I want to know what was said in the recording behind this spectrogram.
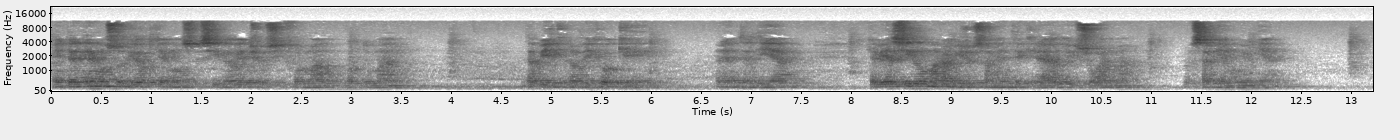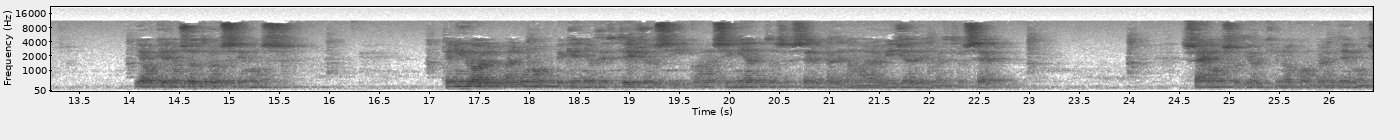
entendemos, oh Dios, que hemos sido hechos y formados por tu mano David lo dijo que él entendía que había sido maravillosamente creado y su alma lo sabía muy bien. Y aunque nosotros hemos tenido algunos pequeños destellos y conocimientos acerca de la maravilla de nuestro ser, sabemos, oh Dios, que no comprendemos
